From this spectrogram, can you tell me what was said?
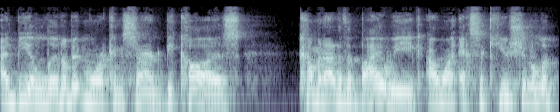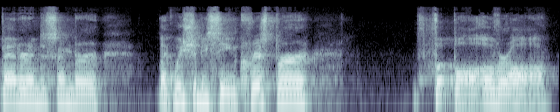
I'd be a little bit more concerned because coming out of the bye week, I want execution to look better in December. Like we should be seeing crisper football overall.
